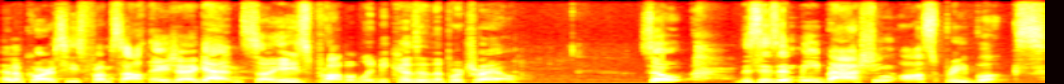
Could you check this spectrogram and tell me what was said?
And of course, he's from South Asia again, so he's probably because of the portrayal. So this isn't me bashing Osprey books.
